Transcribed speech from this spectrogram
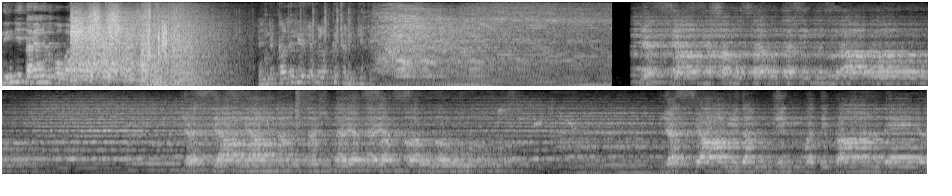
നിന്റെ ഈ തലം കൊണ്ട് പോകാൻ. എന്റെ കളരിയുടെ വിളക്ക് തെളിക്കട്ടെ? यस्यामिदं जिन्वति प्राणदेह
